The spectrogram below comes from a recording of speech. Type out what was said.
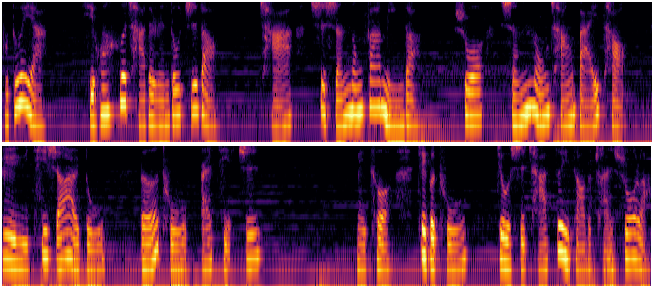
不对呀，喜欢喝茶的人都知道，茶是神农发明的。说神农尝百草，日遇七十二毒，得图而解之。没错，这个图就是茶最早的传说了。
